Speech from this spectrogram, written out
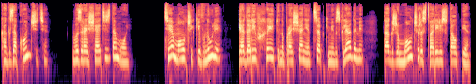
«Как закончите, возвращайтесь домой». Те молча кивнули и, одарив Хейту на прощание цепкими взглядами, также молча растворились в толпе.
